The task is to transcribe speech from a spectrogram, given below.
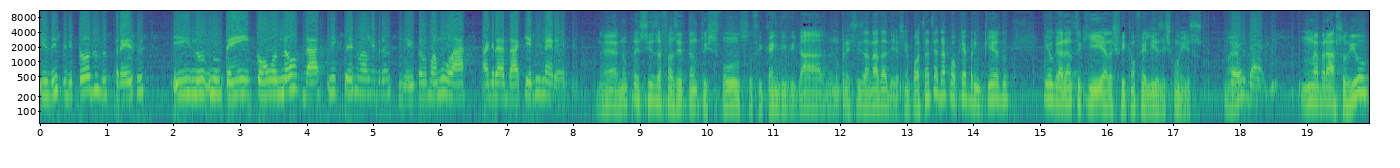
Existe de todos os preços e não, não tem como não dar, nem que seja uma lembrancinha. Então vamos lá agradar que eles merecem. Né? Não precisa fazer tanto esforço, ficar endividado, não precisa nada disso. O importante é dar qualquer brinquedo e eu garanto que elas ficam felizes com isso. É? Verdade. Um abraço, viu?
